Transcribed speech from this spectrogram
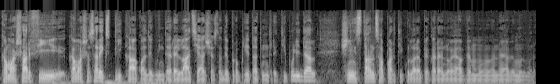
Cam așa, ar fi, cam așa s-ar explica, cu alte cuvinte, relația aceasta de proprietate între tipul ideal și instanța particulară pe care noi avem, noi avem în mână.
